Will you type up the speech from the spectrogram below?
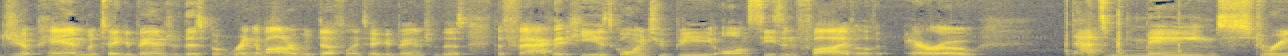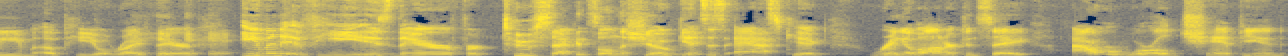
Japan would take advantage of this, but Ring of Honor would definitely take advantage of this. The fact that he is going to be on season five of Arrow. That's mainstream appeal right there. Even if he is there for two seconds on the show, gets his ass kicked, Ring of Honor can say, Our world champion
